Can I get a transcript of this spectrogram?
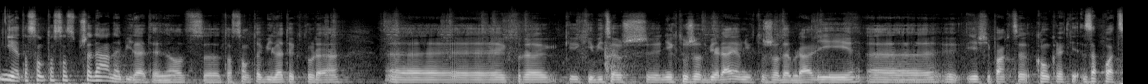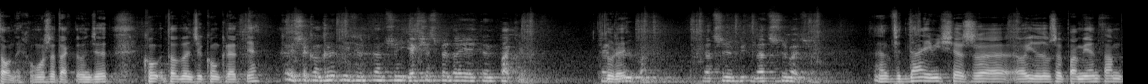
Nie, to są, to są sprzedane bilety. No, to są te bilety, które, e, które ki- kibice już niektórzy odbierają, niektórzy odebrali. E, jeśli pan chce konkretnie zapłaconych, może tak to będzie, to będzie konkretnie? To jeszcze konkretnie się pytam, czy jak się sprzedaje ten pakiet? Ten Który? Na trzy, na trzy mecze. E, Wydaje mi się, że o ile dobrze pamiętam,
